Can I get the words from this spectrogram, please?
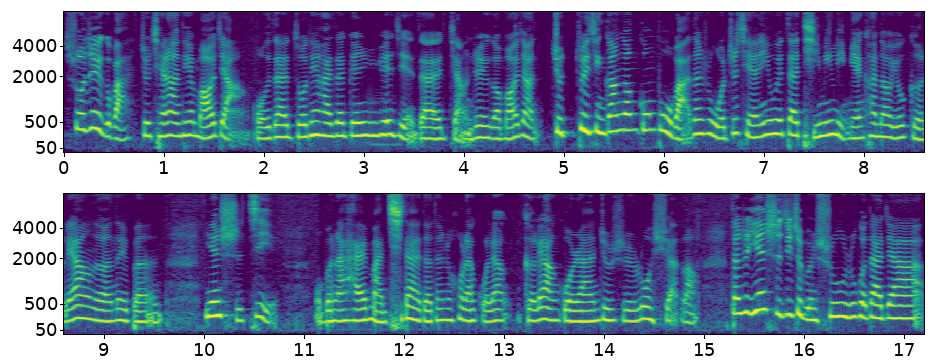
说这个吧，就前两天毛奖，我在昨天还在跟约姐在讲这个毛奖，就最近刚刚公布吧。但是我之前因为在提名里面看到有葛亮的那本《燕食记》，我本来还蛮期待的，但是后来葛亮葛亮果然就是落选了。但是《燕食记》这本书，如果大家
